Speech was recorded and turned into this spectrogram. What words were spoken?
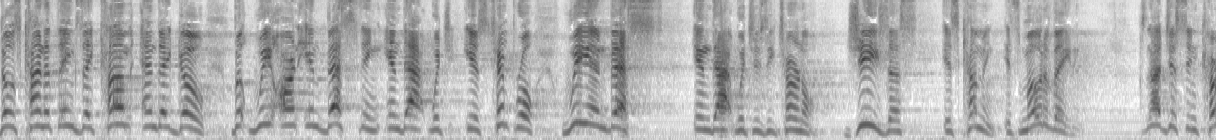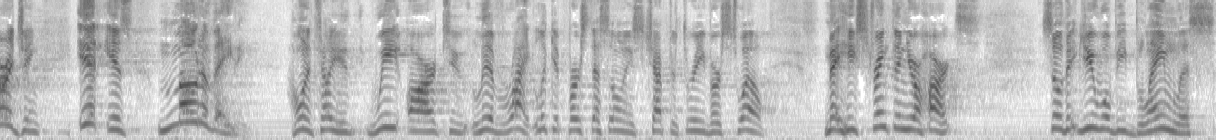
Those kind of things, they come and they go. But we aren't investing in that which is temporal. We invest in that which is eternal. Jesus is coming. It's motivating. It's not just encouraging, it is motivating. I want to tell you, we are to live right. Look at 1 Thessalonians chapter 3, verse 12. May he strengthen your hearts so that you will be blameless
